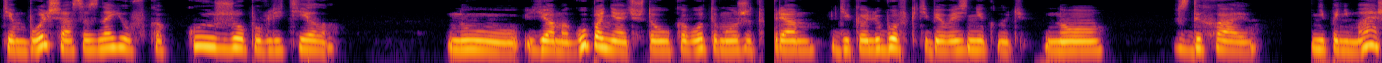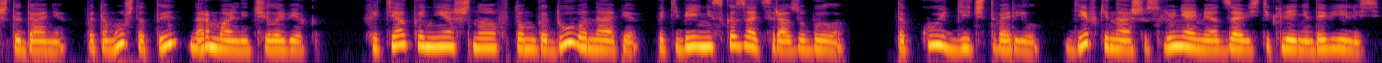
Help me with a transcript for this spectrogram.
тем больше осознаю, в какую жопу влетела. Ну, я могу понять, что у кого-то может прям дикая любовь к тебе возникнуть, но... Вздыхаю. Не понимаешь ты, Даня, потому что ты нормальный человек. Хотя, конечно, в том году в Анапе по тебе и не сказать сразу было. Такую дичь творил. Девки наши слюнями от зависти к Лене давились.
